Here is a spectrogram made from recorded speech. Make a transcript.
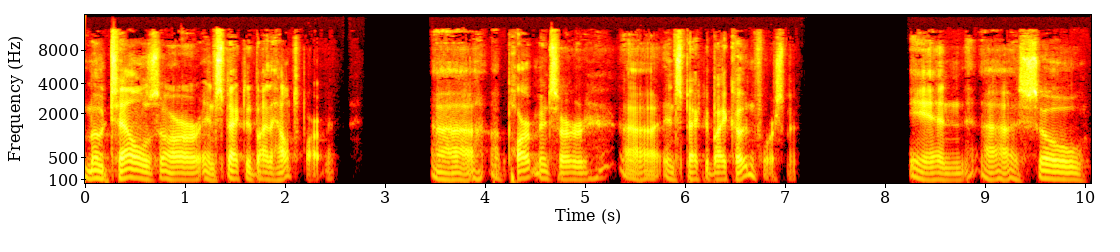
motels are inspected by the health department. Uh, Apartments are uh, inspected by code enforcement. And uh, so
